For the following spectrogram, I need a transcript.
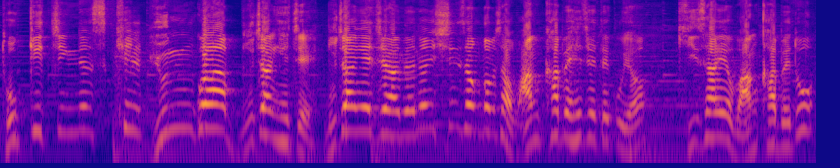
도끼 찍는 스킬 윤과 무장 해제. 무장 해제하면은 신성검사 왕카베 해제되고요. 기사의 왕카베도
